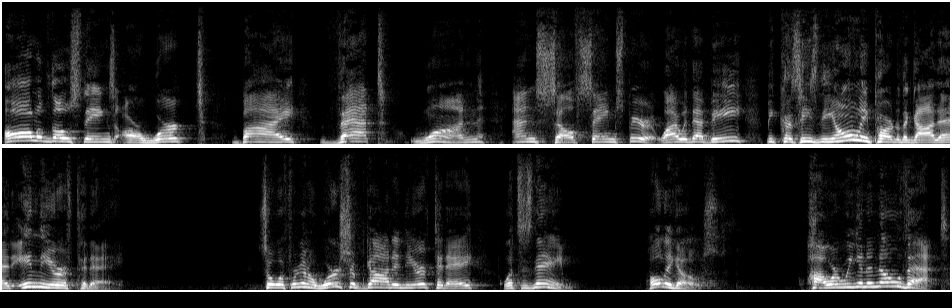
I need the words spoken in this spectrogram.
all of those things are worked by that one and self same spirit. Why would that be? Because he's the only part of the Godhead in the earth today. So if we're gonna worship God in the earth today what's his name? Holy Ghost. How are we gonna know that?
